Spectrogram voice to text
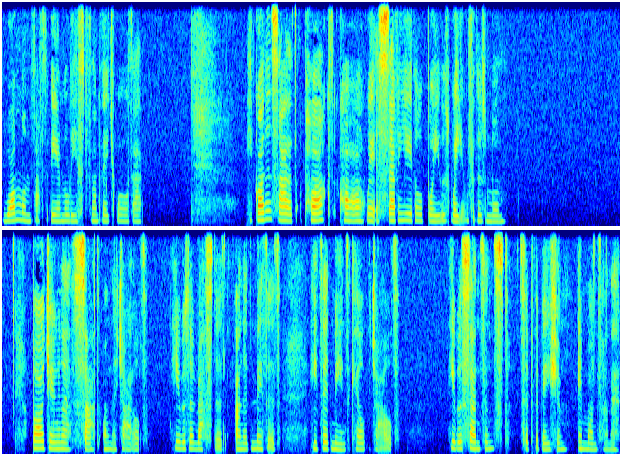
one month after being released from Bridgewater, he got inside a parked car where a seven-year-old boy was waiting for his mum. Bar-Jonah sat on the child. He was arrested and admitted he did mean to kill the child. He was sentenced to probation in Montana.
